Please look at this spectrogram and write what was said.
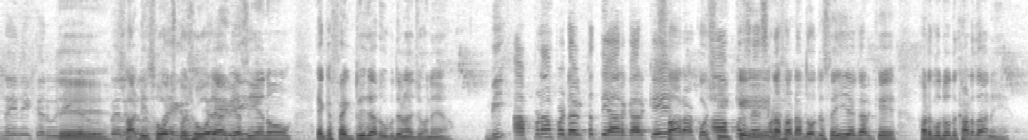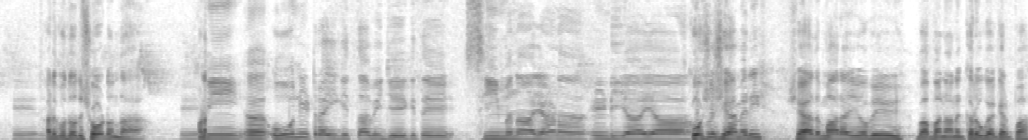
ਨਹੀਂ ਨਹੀਂ ਕਰੂ ਜੀ ਕਰੂ ਸਾਡੀ ਸੋਚ ਕੁਝ ਹੋਰ ਹੈ ਵੀ ਅਸੀਂ ਇਹਨੂੰ ਇੱਕ ਫੈਕਟਰੀ ਦਾ ਰੂਪ ਦੇਣਾ ਚਾਹੁੰਦੇ ਆ ਵੀ ਆਪਣਾ ਪ੍ਰੋਡਕਟ ਤਿਆਰ ਕਰਕੇ ਸਾਰਾ ਕੁਝ ਹੀ। ਕਿ ਹੁਣ ਸਾਡਾ ਦੁੱਧ ਸਹੀ ਹੈ ਕਰਕੇ ਸਾਡੇ ਕੋਲ ਦੁੱਧ ਖੜਦਾ ਨਹੀਂ। ਸਾਡੇ ਕੋਲ ਦੁੱਧ ਸ਼ਾਰਟ ਹੁੰਦਾ। ਆ ਵੀ ਅ, ਉਹ ਨਹੀਂ ਟਰਾਈ ਕੀਤਾ ਵੀ ਜੇ ਕਿਤੇ ਸੀਮਨ ਆ ਜਾਣ ਇੰਡੀਆ ਜਾਂ ਕੋਸ਼ਿਸ਼ ਹੈ ਮੇਰੀ ਸ਼ਾਇਦ ਮਹਾਰਾਜ ਉਹ ਵੀ ਬਾਬਾ ਨਾਨਕ ਕਰੂਗਾ ਕਿਰਪਾ।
